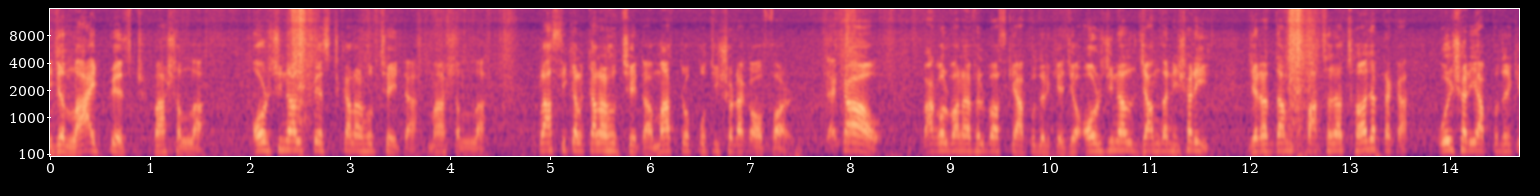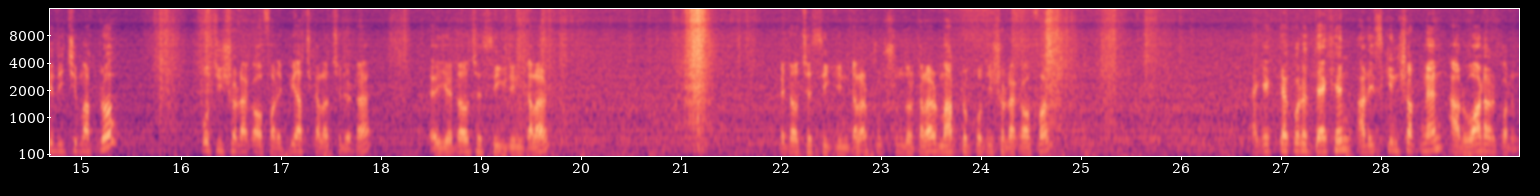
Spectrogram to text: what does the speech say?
এই যে লাইট পেস্ট মাশাল্লাহ অরিজিনাল পেস্ট কালার হচ্ছে এটা মাশাল্লাহ ক্লাসিক্যাল কালার হচ্ছে এটা, মাত্র পঁচিশশো টাকা অফার দেখাও। পাগল বানা ফেলব আজকে আপুদেরকে যে অরিজিনাল জামদানি শাড়ি, যেটার দাম পাঁচ হাজার, ছ হাজার টাকা, ওই শাড়ি আপনাদেরকে দিচ্ছি মাত্র পঁচিশশো টাকা অফারে পেঁয়াজ কালার ছিল এটা। এই যেটা হচ্ছে সি গ্রিন কালার এটা হচ্ছে সি গ্রিন কালার খুব সুন্দর কালার মাত্র পঁচিশশো টাকা অফার এক একটা করে দেখেন আর স্ক্রিনশট নেন আর অর্ডার করেন।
